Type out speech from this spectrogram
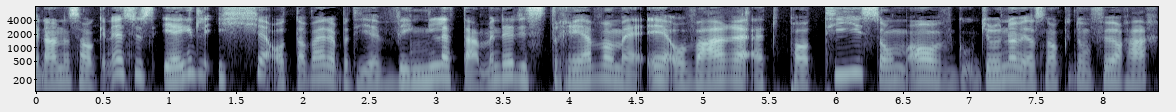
i denne saken. Jeg syns egentlig ikke at Arbeiderpartiet er vinglete, men det de strever med er å være et parti som av grunner vi har snakket om før her,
